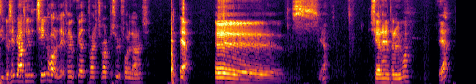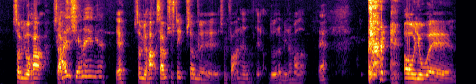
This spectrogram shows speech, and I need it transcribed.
I kan se, at vi har lidt et temahold i dag, for jeg gad faktisk godt besøg for det, Anders. Ja. Øh, Ja. Shanahan den yngre, Ja. Som jo har samme, Kyle Shanahan, ja. ja, som jo har samme system, som, øh, som faren havde, eller noget, der minder meget om. Ja. Og jo, øh,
